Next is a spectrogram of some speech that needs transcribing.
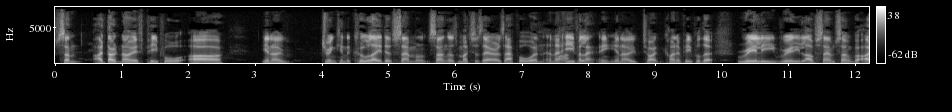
some. I don't know if people are, you know, drinking the Kool Aid of Samsung as much as they are as Apple, and, and that Wow. evil, you know, kind of people that really really love Samsung. But I,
